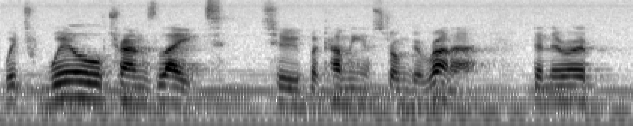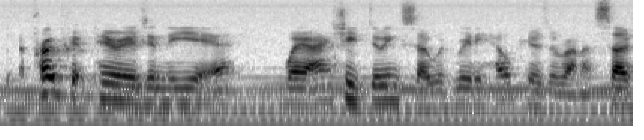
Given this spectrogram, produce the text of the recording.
which will translate to becoming a stronger runner, then there are appropriate periods in the year where actually doing so would really help you as a runner. So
